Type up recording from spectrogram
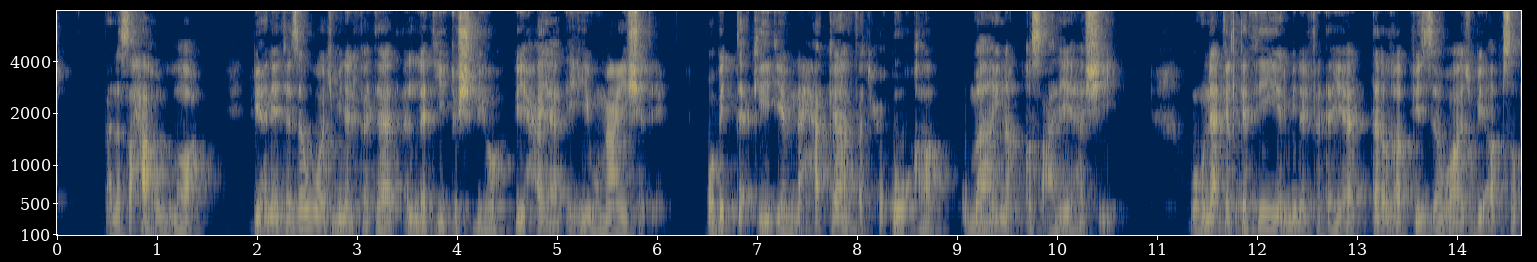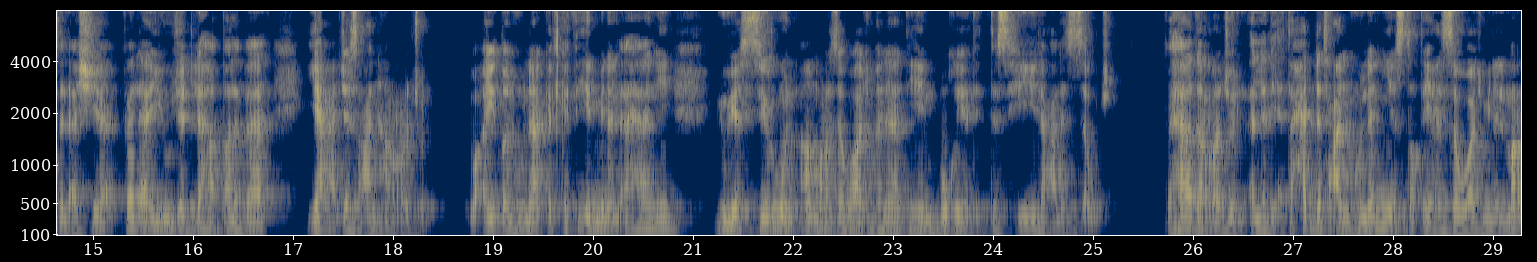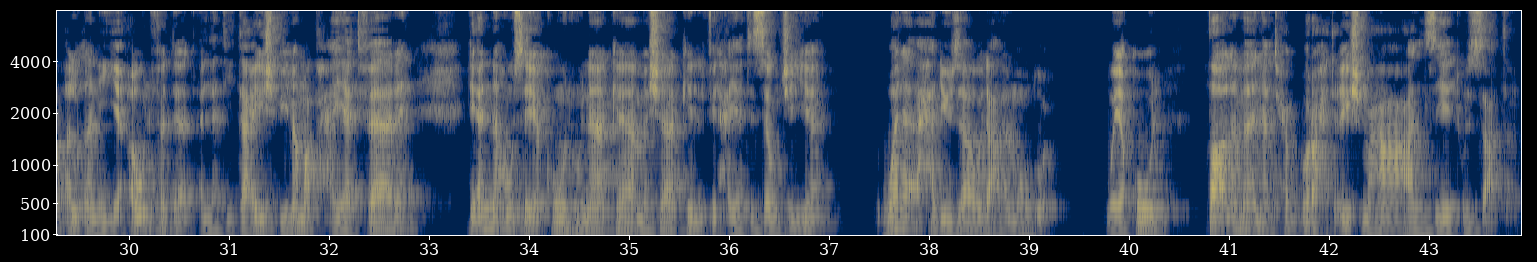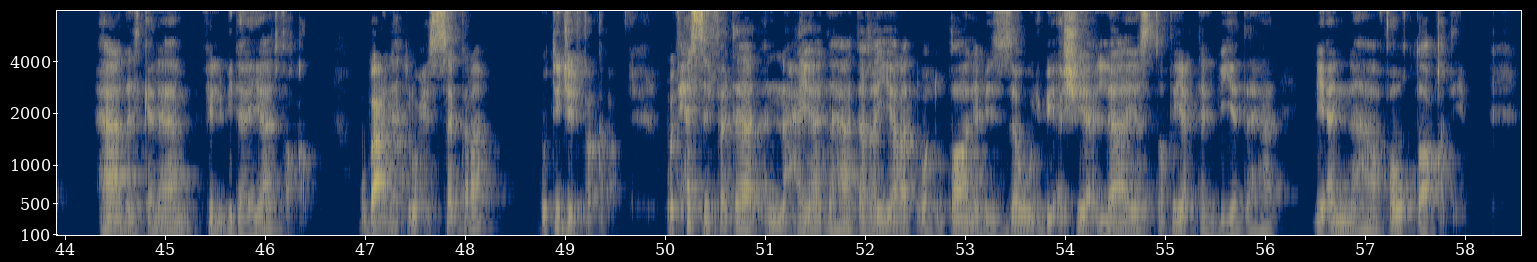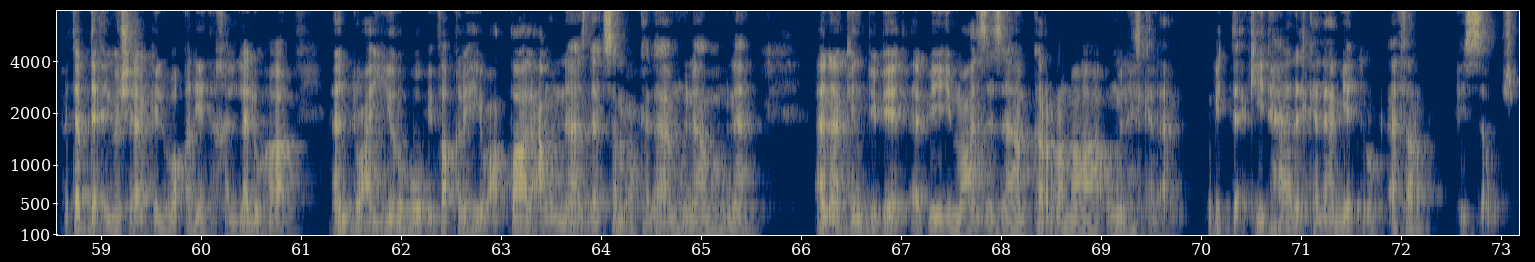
فنصحه الله بأن يتزوج من الفتاة التي تشبهه في حياته ومعيشته وبالتأكيد يمنحها كافة حقوقها وما ينقص عليها شيء. وهناك الكثير من الفتيات ترغب في الزواج بأبسط الأشياء فلا يوجد لها طلبات يعجز عنها الرجل. وأيضا هناك الكثير من الأهالي ييسرون أمر زواج بناتهم بغية التسهيل على الزوج. فهذا الرجل الذي أتحدث عنه لن يستطيع الزواج من المرأة الغنية أو الفتاة التي تعيش بنمط حياة فاره لأنه سيكون هناك مشاكل في الحياة الزوجية ولا أحد يزاود على الموضوع. ويقول طالما أنها تحبه راح تعيش معاه على الزيت والزعتر. هذا الكلام في البدايات فقط وبعدها تروح السكرة وتجي الفكرة وتحس الفتاة أن حياتها تغيرت وتطالب الزوج بأشياء لا يستطيع تلبيتها لأنها فوق طاقته. فتبدأ المشاكل وقد يتخللها أن تعيره بفقره وعالطالعة والنازلة تسمع كلام هنا وهنا. أنا كنت ببيت أبي معززة مكرمة ومن هالكلام. وبالتأكيد هذا الكلام يترك أثر في الزوج.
